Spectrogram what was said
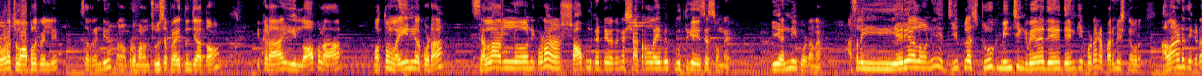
చూడొచ్చు లోపలికి వెళ్ళి. సార్ రండి మనం ఇప్పుడు మనం చూసే ప్రయత్నం చేద్దాం. ఇక్కడ ఈ లోపల మొత్తం లైన్గా కూడా సెల్లార్లోని కూడా షాపులు కట్టే విధంగా షటర్లు అవి పూర్తిగా వేసేసి ఉన్నాయి ఇవన్నీ కూడా అసలు ఈ ఏరియాలోని జీ ప్లస్ టూకి మించి ఇంక వేరే దేని దేనికి కూడా ఇక్కడ పర్మిషన్ ఇవ్వరు. అలాంటిది ఇక్కడ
